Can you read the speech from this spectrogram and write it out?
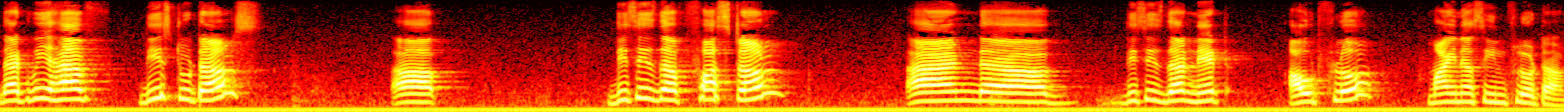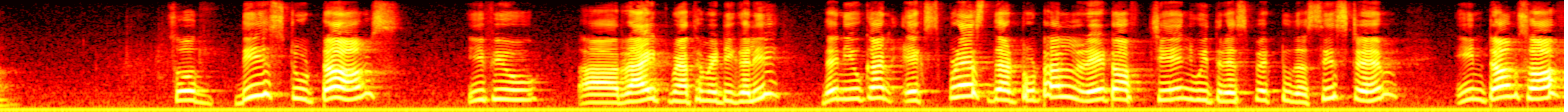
that we have these two terms uh, this is the first term and uh, this is the net outflow minus inflow term. So these two terms if you uh, write mathematically then you can express the total rate of change with respect to the system in terms of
